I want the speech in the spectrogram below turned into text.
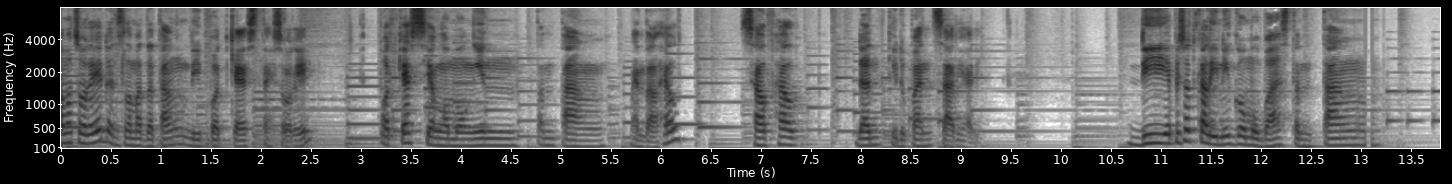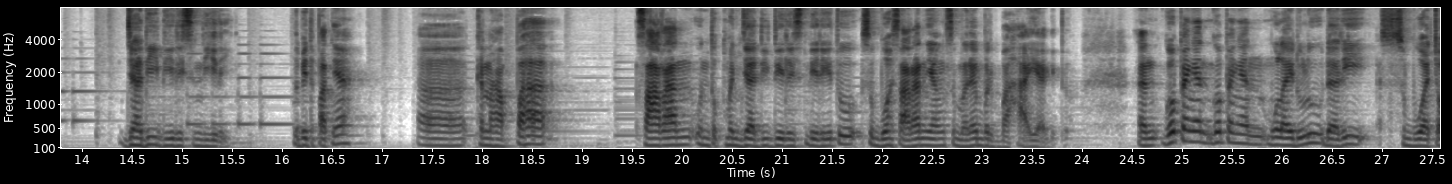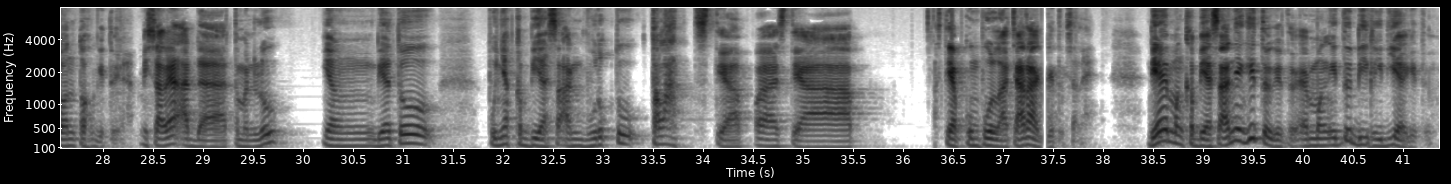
Selamat sore dan selamat datang di podcast Teh Sore. Podcast yang ngomongin tentang mental health, self-help, dan kehidupan sehari-hari. Di episode kali ini gue mau bahas tentang jadi diri sendiri. Lebih tepatnya, uh, kenapa saran untuk menjadi diri sendiri itu sebuah saran yang sebenarnya berbahaya gitu. Dan gue pengen gue pengen mulai dulu dari sebuah contoh gitu ya. Misalnya ada temen lu yang dia tuh punya kebiasaan buruk tuh telat setiap uh, setiap setiap kumpul acara gitu misalnya. Dia emang kebiasaannya gitu gitu. Emang itu diri dia gitu.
